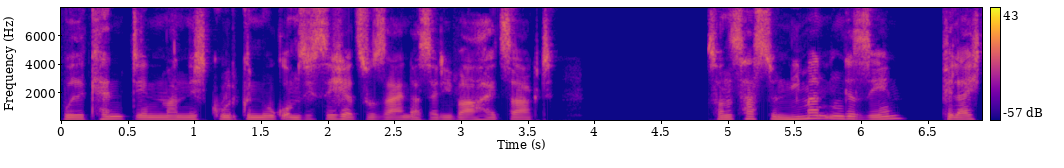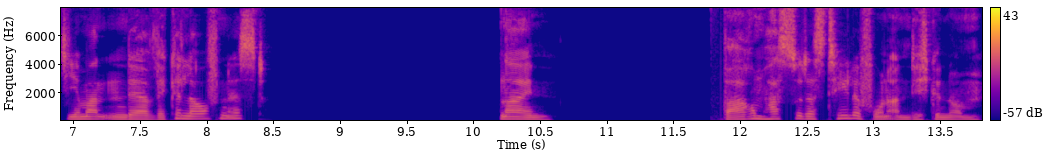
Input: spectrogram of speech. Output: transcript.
Will kennt den Mann nicht gut genug, um sich sicher zu sein, dass er die Wahrheit sagt. Sonst hast du niemanden gesehen? Vielleicht jemanden, der weggelaufen ist? Nein. Warum hast du das Telefon an dich genommen?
